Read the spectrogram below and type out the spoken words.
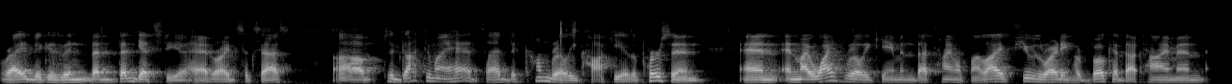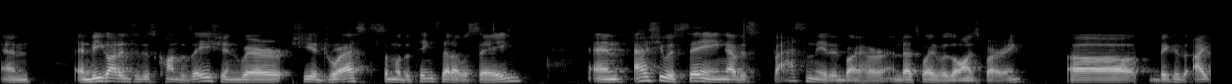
right? Because when that that gets to your head, right? Success. Um, so it got to my head. So I had become really cocky as a person. And and my wife really came in that time of my life. She was writing her book at that time, and and and we got into this conversation where she addressed some of the things that I was saying. And as she was saying, I was fascinated by her, and that's why it was awe-inspiring. Uh, because I,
